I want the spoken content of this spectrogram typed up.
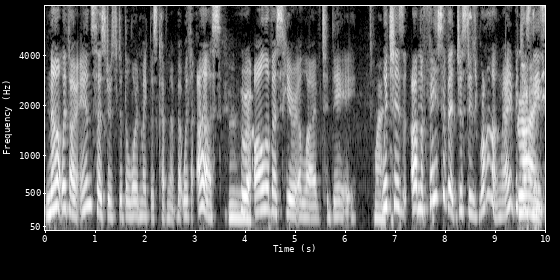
Not with our ancestors did the Lord make this covenant, but with us, mm-hmm. who are all of us here alive today. Which is on the face of it just is wrong, right? Because right. these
